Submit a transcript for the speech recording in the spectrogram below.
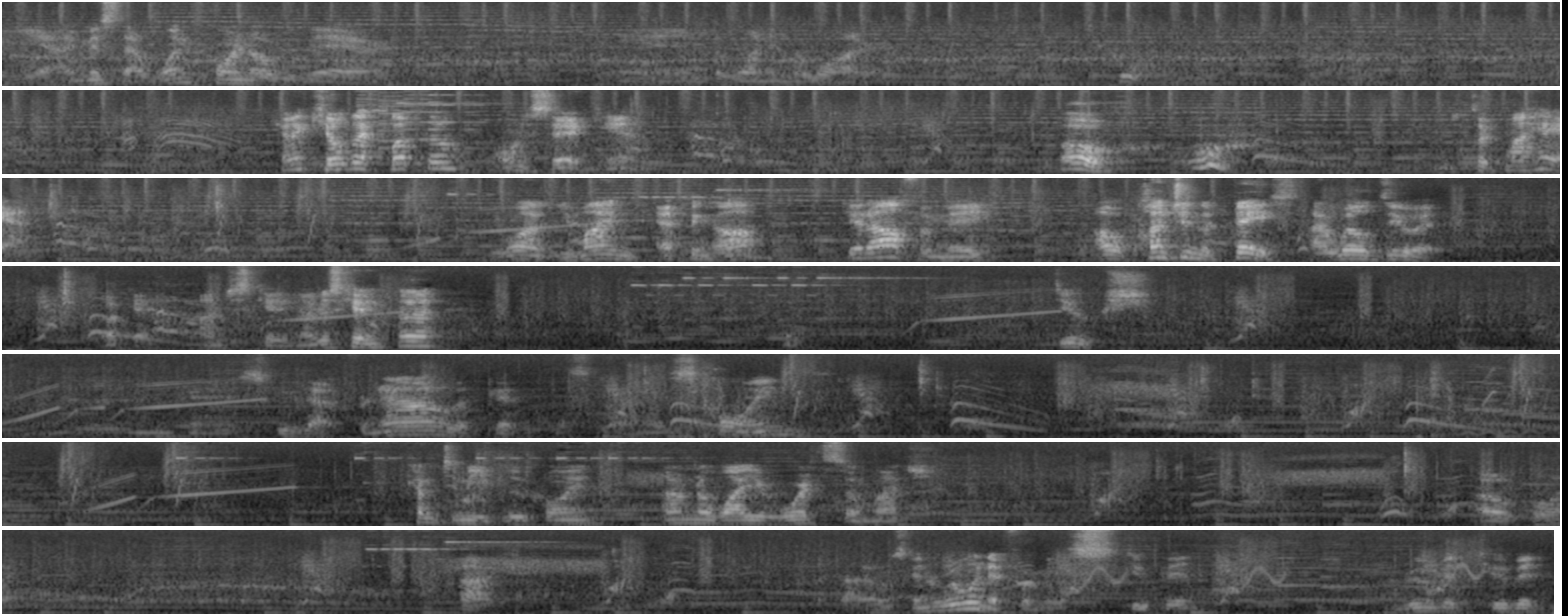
Okay, yeah, I missed that one coin over there. One in the water. Cool. Can I kill that Klepto? I want to say I can. Oh! Ooh! Just took my hat. You want? You mind effing off? Get off of me! I will punch you in the face. I will do it. Okay, I'm just kidding. I'm just kidding. Douche. Screw that for now. Let's get this guy's coin. Come to me, blue coin. I don't know why you're worth so much. Oh boy. Ah, okay. I thought I was gonna ruin it for me, stupid. Rubit, Tubit,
